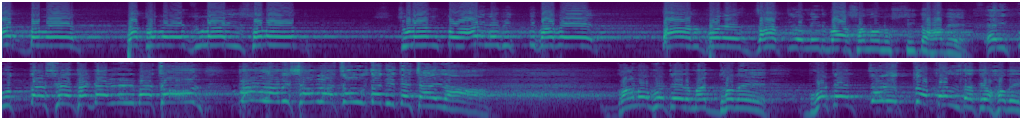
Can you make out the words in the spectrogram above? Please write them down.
মাধ্যমে প্রথমে জুলাই সনদ চূড়ান্ত আইনে ভিত্তিক হবে তারপরে জাতীয় নির্বাচন অনুষ্ঠিত হবে। এই প্রত্যাশা থাকার নির্বাচন বাংলাদেশে আমরা চলতে দিতে চাই না। গণভোটের মাধ্যমে ভোটের চরিত্র পাল্টাতে হবে।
